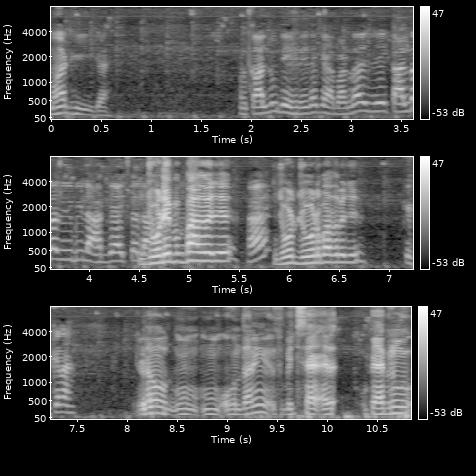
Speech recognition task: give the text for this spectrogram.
ਮਾ ਠੀਕ ਆ। ਹੁਣ ਕੱਲ ਨੂੰ ਦੇਖ ਰਹੇ ਤਾਂ ਕਿਆ ਬਣਦਾ ਜੇ ਕੱਲ ਦਾ ਦਿਨ ਵੀ ਲੱਗ ਗਿਆ ਇੱਕ ਜੋੜੇ ਬਾਦ ਵਜੇ ਹੈ? ਜੋੜ ਜੋੜ ਬਾਦ ਵਜੇ ਕਿਕਣਾ ਜਿਹੜਾ ਉਹ ਮ- ਮ- ਹੁੰਦਾ ਨਹੀਂ ਵਿੱਚ ਸੈ- ਪੈਪ ਨੂੰ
